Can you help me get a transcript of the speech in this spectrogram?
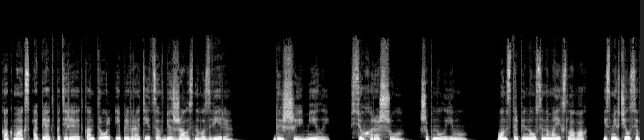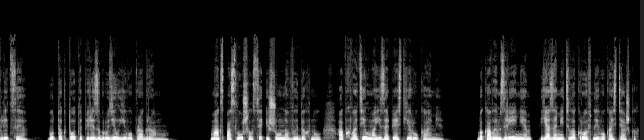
как Макс опять потеряет контроль и превратится в безжалостного зверя. «Дыши, милый, все хорошо», — шепнула ему. Он встрепенулся на моих словах и смягчился в лице, будто кто-то перезагрузил его программу. Макс послушался и шумно выдохнул, обхватил мои запястья руками. Боковым зрением я заметила кровь на его костяшках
